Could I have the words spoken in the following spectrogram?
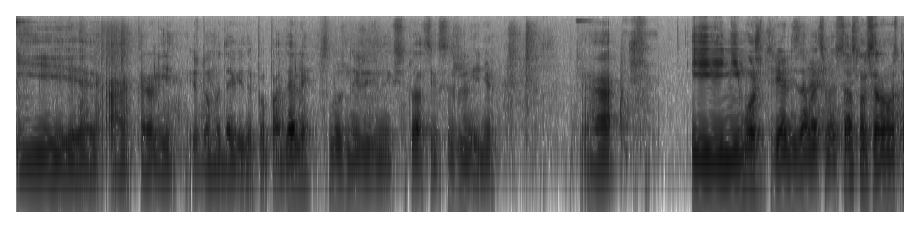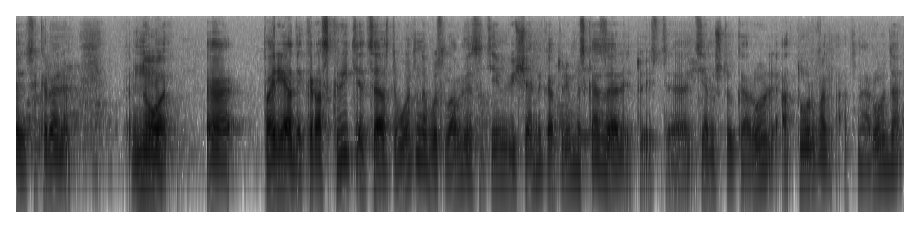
и, а короли из дома Давида попадали в сложные жизненные ситуации, к сожалению, э, и не может реализовать свое царство, он все равно остается королем. Но э, порядок раскрытия царства, вот он обуславливается теми вещами, которые мы сказали. То есть э, тем, что король оторван от народа,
